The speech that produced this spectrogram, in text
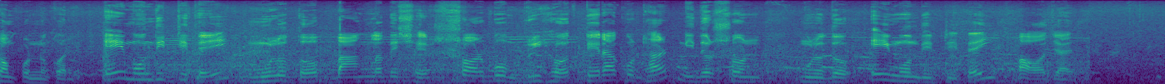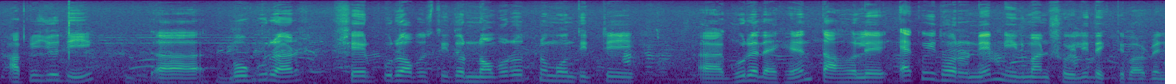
সম্পন্ন করে। এই মন্দিরটিতেই মূলত বাংলাদেশের সর্ববৃহৎ টেরাকোঠার নিদর্শন মূলত এই মন্দিরটিতেই পাওয়া যায়। আপনি যদি বগুড়ার শেরপুরে অবস্থিত নবরত্ন মন্দিরটি ঘুরে দেখেন, তাহলে একই ধরনের নির্মাণ শৈলী দেখতে পারবেন।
